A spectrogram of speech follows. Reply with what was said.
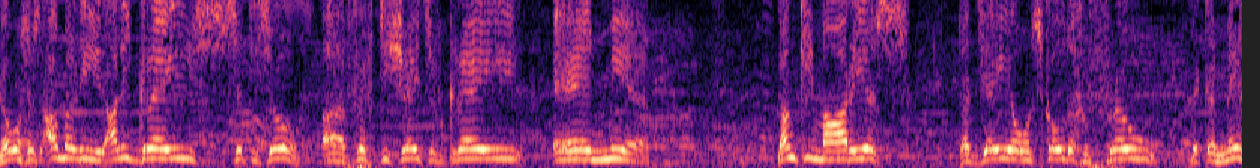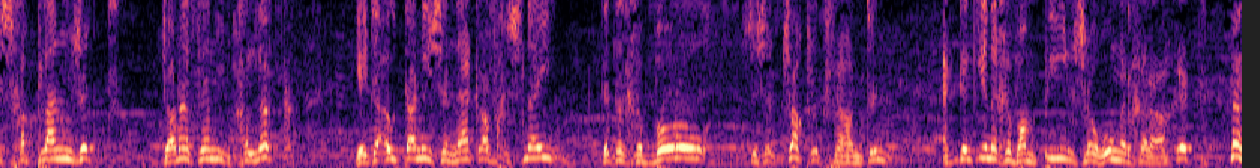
Nou ons is almal hier, al die Greys sit hier so. Uh 50 Shades of Grey en meer. Dankie Marius dat jy 'n onskuldige vrou met 'n mes geplans het. Jonathan, geluk. Jy het 'n ou tannie se nek afgesny. Dit het geborrel soos 'n chocolate fountain. Ek dink enige vampier sou honger geraak het.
